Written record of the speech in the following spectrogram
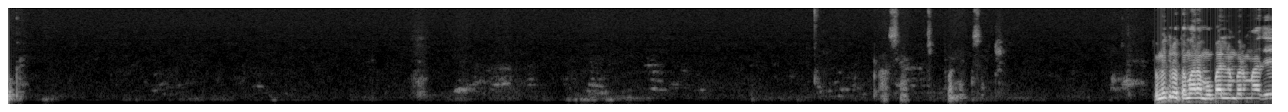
ઓકે તો મિત્રો, તમારા મોબાઈલ નંબરમાં જે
